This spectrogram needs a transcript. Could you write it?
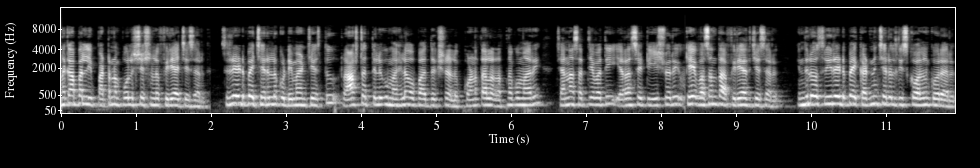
అనకాపల్లి పట్టణ పోలీస్ స్టేషన్లో ఫిర్యాదు చేశారు. శ్రీరెడ్డిపై చర్యలకు డిమాండ్ చేస్తూ రాష్ట్ర తెలుగు మహిళా ఉపాధ్యక్షురాలు కొనతాల రత్నకుమారి చెన్న సత్యవతి ఎర్రంశెట్టి ఈశ్వరి కె వసంత ఫిర్యాదు చేశారు. ఇందులో శ్రీరెడ్డిపై కఠిన చర్యలు తీసుకోవాలని కోరారు.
